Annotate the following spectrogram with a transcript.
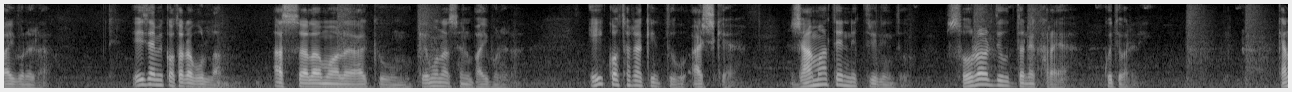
ভাই বোনেরা, এই যে আমি কথাটা বললাম, আসসালামু আলাইকুম, কেমন আছেন ভাই বোনেরা? এই কথাটা কিন্তু আজকে জামাতের নেতৃবৃন্দ সোহরার্দি উদ্যানে খাড়ায়া কইতে পারেনি। কেন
